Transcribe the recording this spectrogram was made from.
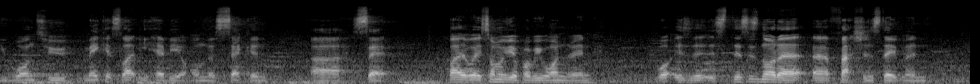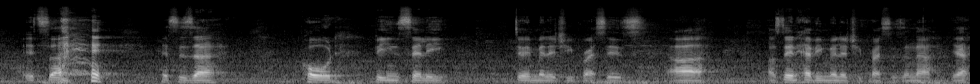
you want to make it slightly heavier on the second uh, set. By the way, some of you are probably wondering, what is this? This is not a, a fashion statement. It's uh, this is a uh, called being silly, doing military presses. Uh, I was doing heavy military presses, and uh, yeah,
